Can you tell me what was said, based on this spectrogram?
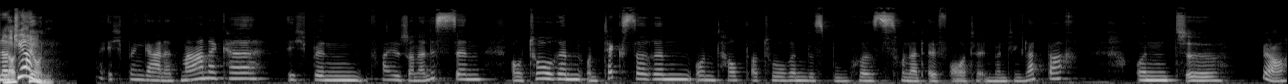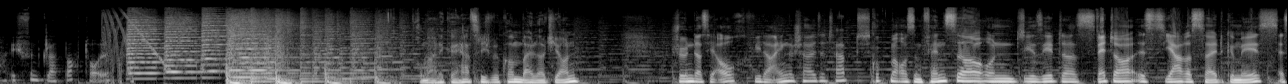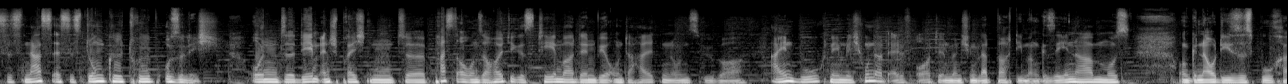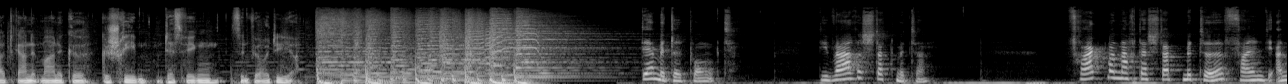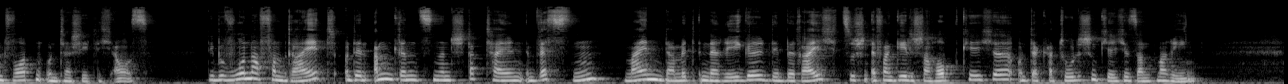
Lotjon. Ich bin Garnet Marnecke. Ich bin freie Journalistin, Autorin und Texterin und Hauptautorin des Buches 111 Orte in Mönchengladbach. Und äh, ja, ich finde Gladbach toll. Frau Marnecke, herzlich willkommen bei Lotjon. Schön, dass ihr auch wieder eingeschaltet habt. Guckt mal aus dem Fenster und ihr seht, das Wetter ist jahreszeitgemäß. Es ist nass, es ist dunkel, trüb, usselig. Und äh, dementsprechend äh, passt auch unser heutiges Thema, denn wir unterhalten uns über ein Buch, nämlich 111 Orte in Mönchengladbach, die man gesehen haben muss. Und genau dieses Buch hat Garnet Manecke geschrieben. Und deswegen sind wir heute hier. Der Mittelpunkt. Die wahre Stadtmitte. Fragt man nach der Stadtmitte, fallen die Antworten unterschiedlich aus. Die Bewohner von Reit und den angrenzenden Stadtteilen im Westen meinen damit in der Regel den Bereich zwischen evangelischer Hauptkirche und der katholischen Kirche St. Marien.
